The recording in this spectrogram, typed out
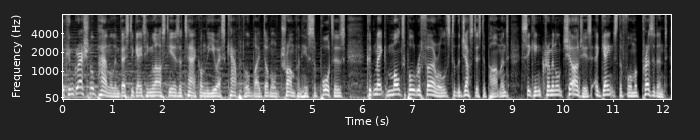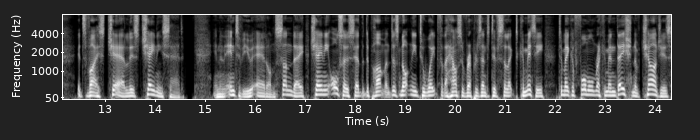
The congressional panel investigating last year's attack on the US Capitol by Donald Trump and his supporters could make multiple referrals to the Justice Department seeking criminal charges against the former president, its vice chair Liz Cheney said. In an interview aired on Sunday, Cheney also said the department does not need to wait for the House of Representatives Select Committee to make a formal recommendation of charges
